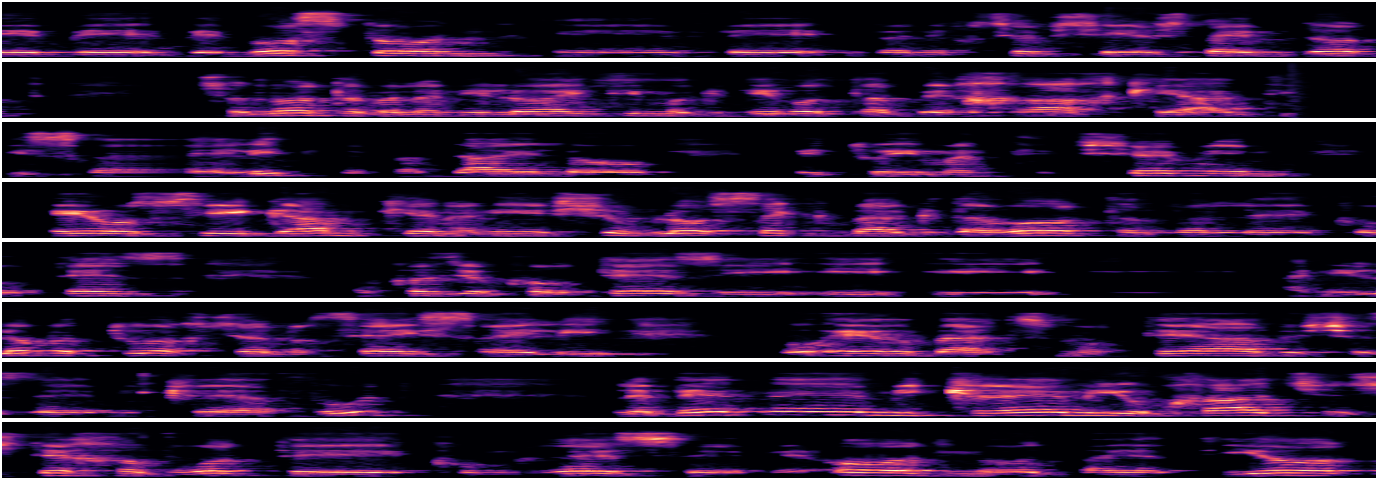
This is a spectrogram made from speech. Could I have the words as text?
אה, בבוסטון, אה, ואני חושב שיש לה עמדות שונות, אבל אני לא הייתי מגדיר אותה בהכרח כאנטי-ישראלית, בוודאי לא ביטויים אנטישמיים. AOC גם כן, אני שוב לא עוסק בהגדרות, אבל קורטז, אוקוזיו קורטז, היא, היא, היא, היא, אני לא בטוח שהנושא הישראלי בוער בעצמותיה ושזה מקרה אבוד. לבין אה, מקרה מיוחד של שתי חברות אה, קונגרס אה, מאוד מאוד בעייתיות,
